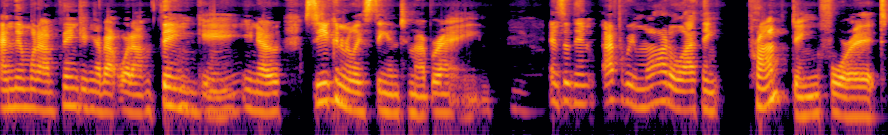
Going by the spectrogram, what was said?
and then what I'm thinking about what I'm thinking, mm-hmm. you know, so you can really see into my brain. Yeah. And so then after we model, I think prompting for it,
